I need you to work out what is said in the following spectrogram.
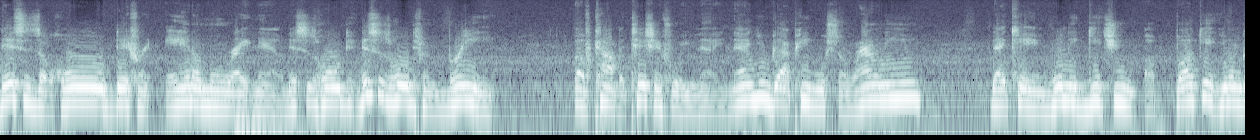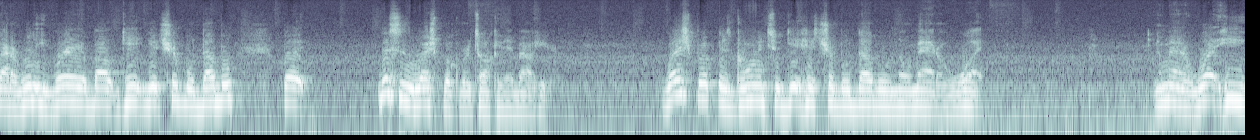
this is a whole different animal right now. This is whole. This is a whole different breed of competition for you now. Now you got people surrounding you that can really get you a bucket. You don't got to really worry about getting your triple double. But this is Westbrook we're talking about here. Westbrook is going to get his triple double no matter what. No matter what he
